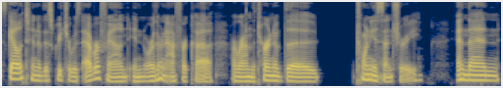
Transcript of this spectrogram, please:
skeleton of this creature was ever found in northern Africa around the turn of the 20th century. And then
